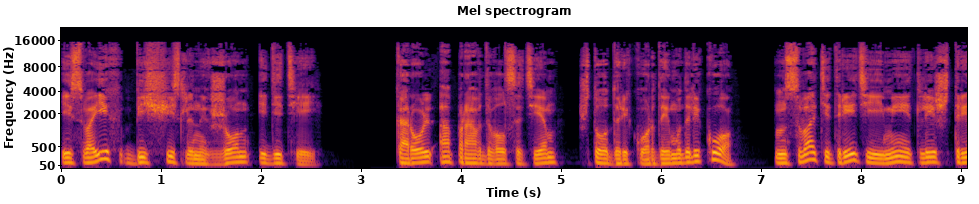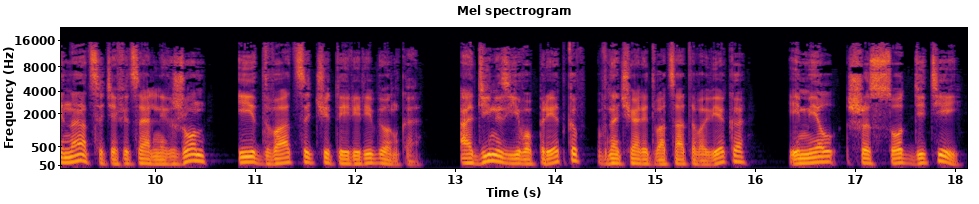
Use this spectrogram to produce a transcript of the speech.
и своих бесчисленных жен и детей. Король оправдывался тем, что до рекорда ему далеко. Мсвати III имеет лишь 13 официальных жен и 24 ребенка. Один из его предков в начале XX века имел 600 детей,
